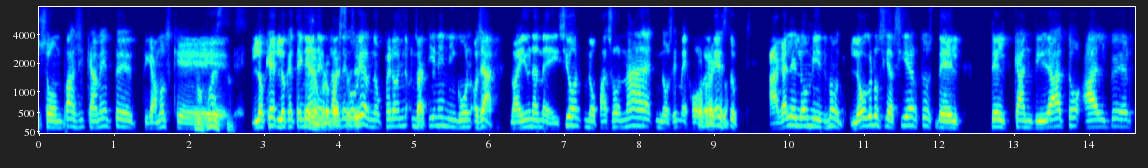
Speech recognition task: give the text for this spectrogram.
son básicamente, digamos que lo que lo que tenían en el plan de gobierno, pero no, tienen ningún, o sea, no hay una medición, no pasó nada, no se mejoró en esto. Hágale lo mismo, logros y aciertos del del candidato Albert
